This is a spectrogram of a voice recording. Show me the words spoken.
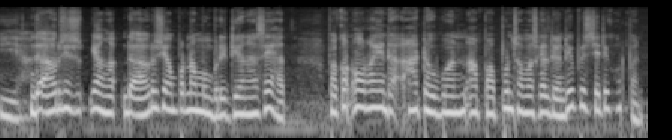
Iya. Tidak harus yang tidak harus yang pernah memberi dia nasihat. Bahkan orang yang tidak ada hubungan apa pun sama sekali dengan dia bisa jadi korban.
